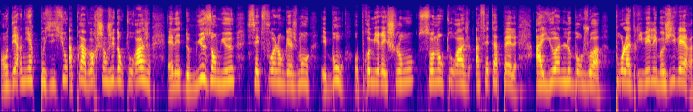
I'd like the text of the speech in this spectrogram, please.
en dernière position. Après avoir changé d'entourage, elle est de mieux en mieux. Cette fois, l'engagement est bon au premier échelon. Son entourage a fait appel à Johan Le Bourgeois pour la driver. L'émoji vert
